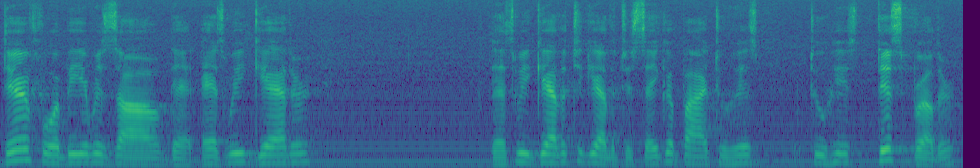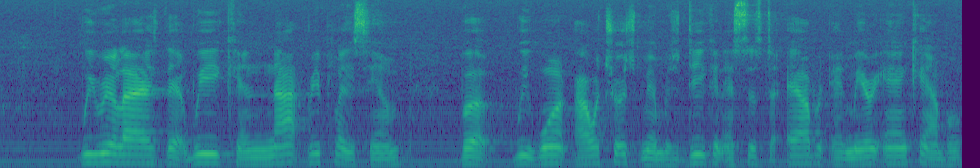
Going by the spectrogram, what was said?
Therefore, be it resolved that as we gather, as we gather together to say goodbye to his, to his, this brother, we realize that we cannot replace him, but we want our church members, Deacon and Sister Albert and Mary Ann Campbell,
